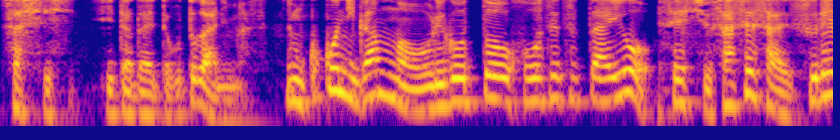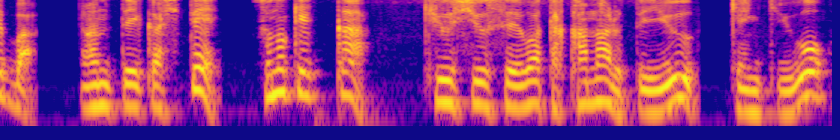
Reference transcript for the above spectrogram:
させていただいたことがあります。でもここにガンマオリゴ糖包摂体を摂取させさえすれば安定化して、その結果吸収性は高まるという研究を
